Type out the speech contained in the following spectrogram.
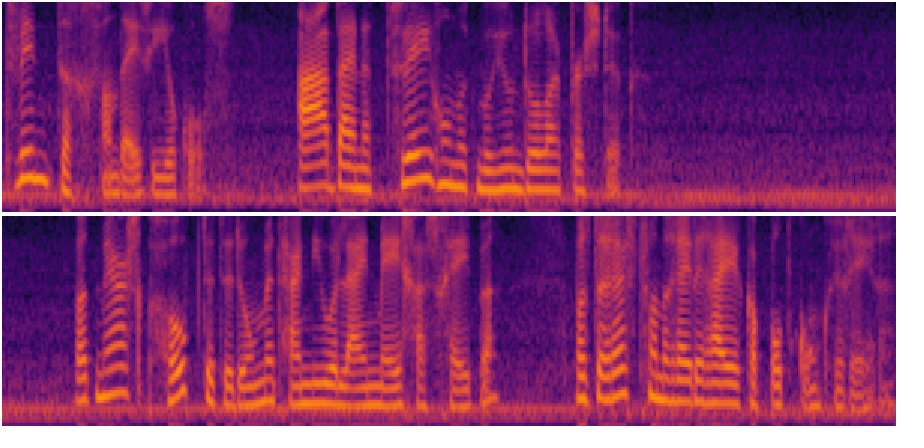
20 van deze jokkels. A, bijna 200 miljoen dollar per stuk. Wat Maersk hoopte te doen met haar nieuwe lijn megaschepen, was de rest van de rederijen kapot concurreren.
